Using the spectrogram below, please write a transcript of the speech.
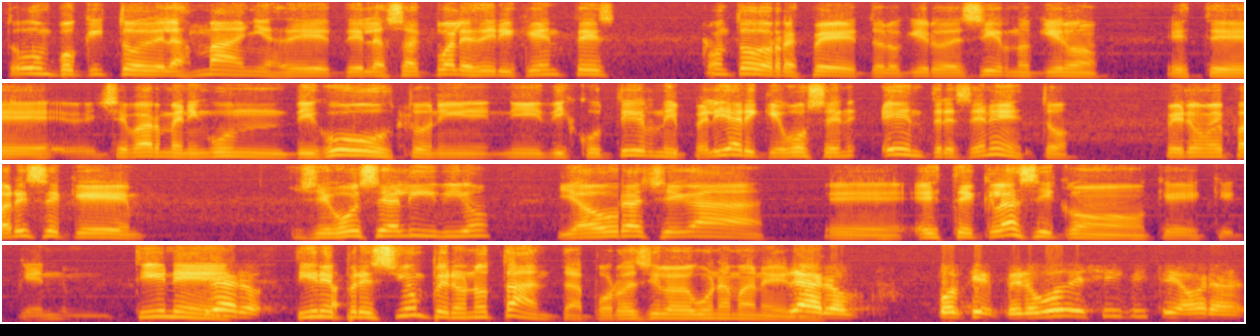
todo un poquito de las mañas de, de los actuales dirigentes, con todo respeto, lo quiero decir, no quiero este, llevarme ningún disgusto, ni, ni discutir, ni pelear y que vos en- entres en esto. Pero me parece que llegó ese alivio y ahora llega eh, este clásico que, que, tiene, tiene presión, pero no tanta, por decirlo de alguna manera. Claro, porque, pero vos decís, viste, ahora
